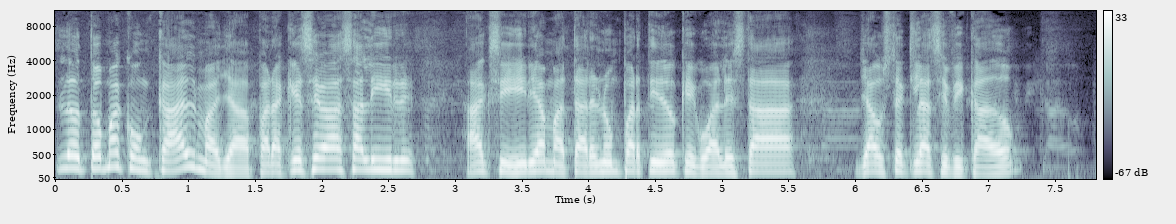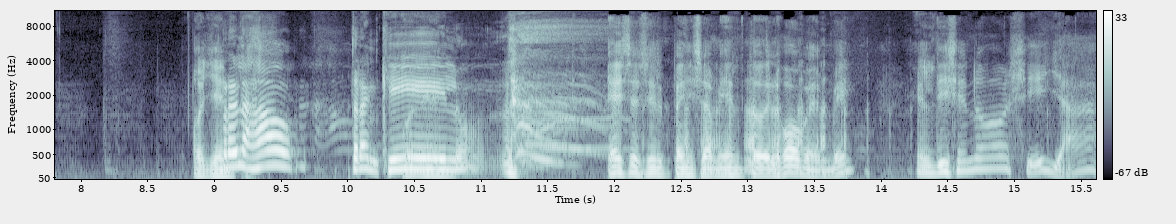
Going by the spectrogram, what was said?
lo toma con calma ya. ¿Para qué se va a salir a exigir y a matar en un partido que igual está ya usted clasificado? Oye, Relajado, tranquilo. Ese es el pensamiento del joven, ¿ve? Él dice, no, sí, ya,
